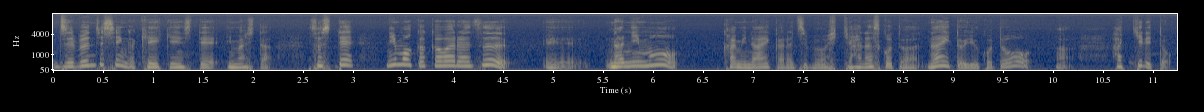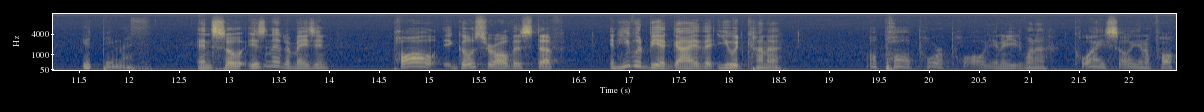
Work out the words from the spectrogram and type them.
自分自身が経験していましたそして にもかかわらず、えー何も神の愛から自分を引き離すことはないということを、まあ、はっきりと言っています And so, isn't it amazing? Paul goes through all this stuff, and he would be a guy that you would kind of, oh, Paul, poor Paul, you know, you'd want to, kawaii so, you know, Paul.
